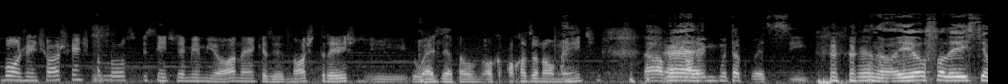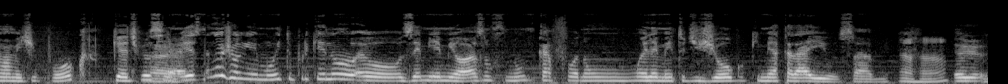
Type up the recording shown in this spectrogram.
Bom, gente, eu acho que a gente falou o suficiente de MMO, né? Quer dizer, nós três e o Wesley até oc- ocasionalmente. Não, mas É. falei muita coisa, sim. Não, não, eu falei extremamente pouco. Porque, tipo assim, É. mesmo, eu não joguei muito porque no, eu- os MMOs não- nunca foram um elemento de jogo que me atraiu, sabe? Aham. Eu,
